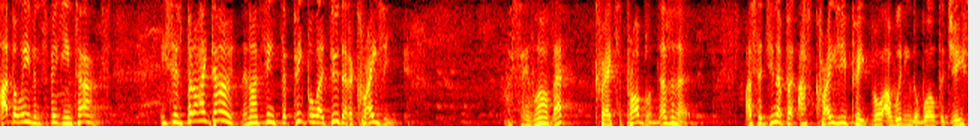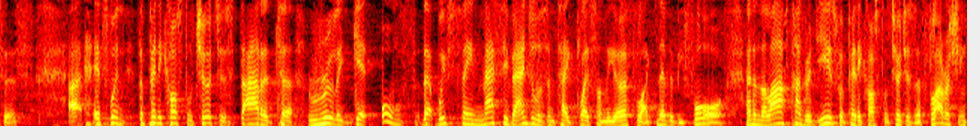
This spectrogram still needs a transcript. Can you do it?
I believe in speaking in tongues. He says, but I don't. And I think the people that do that are crazy. I say, well, that creates a problem, doesn't it? I said, you know, but us crazy people are winning the world to Jesus. Uh, it's when the Pentecostal churches started to really get oomph that we've seen mass evangelism take place on the earth like never before. And in the last hundred years where Pentecostal churches are flourishing,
